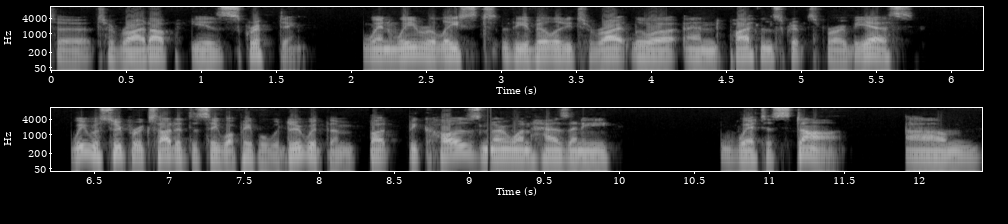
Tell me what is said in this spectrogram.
to to write up is scripting. When we released the ability to write Lua and Python scripts for OBS, we were super excited to see what people would do with them. But because no one has any where to start, um,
